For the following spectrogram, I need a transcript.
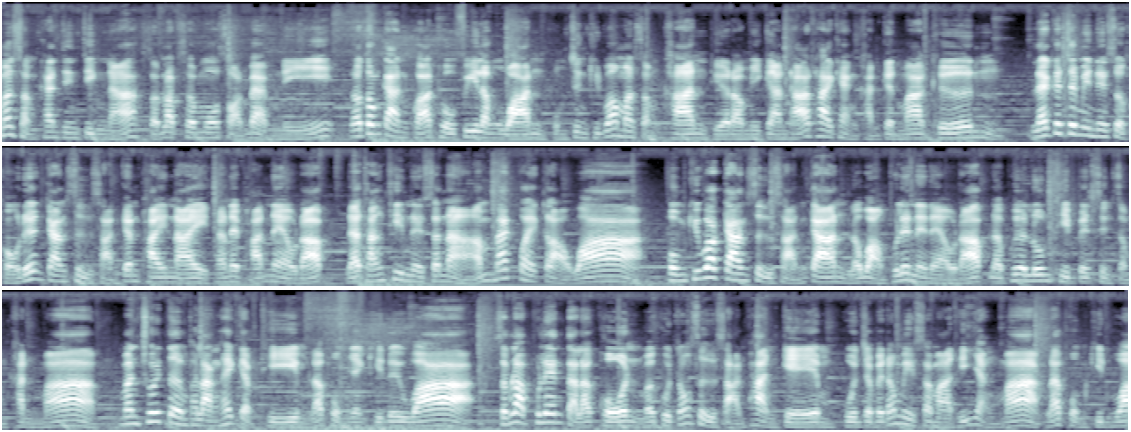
มันสำคัญจริง ๆ นะสำหรับสโมสรแบบนี้ เราต้องการคว้าโทฟี่รางวัล ผมจึงคิดว่ามันสำคัญที่เรามีการท้าทายแข่งขันกันมากขึ้น และก็จะมีในส่วนของเรื่องการสื่อสารกันภายใน ทั้งในพาร์ทแนวรับ และทั้งทีมในสนามแม็กควายกล่าวว่า ผมคิดว่าการสื่อสารกันระหว่างผู้เล่นในแนวรับ และเพื่อนร่วมทีมเป็นสิ่งสำคัญมาก มันช่วยเติมพลังให้กับทีม และผมยังคิดด้วยว่าสำหรับผู้เล่นแต่ละคนเมื่อคุณต้องสื่อสารผ่านเกม คุณจะเป็นต้องมีสมาธิอย่างมาก และผมคิดว่า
